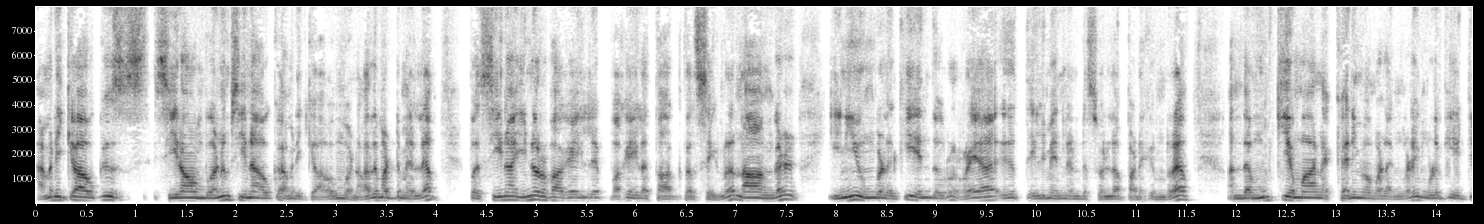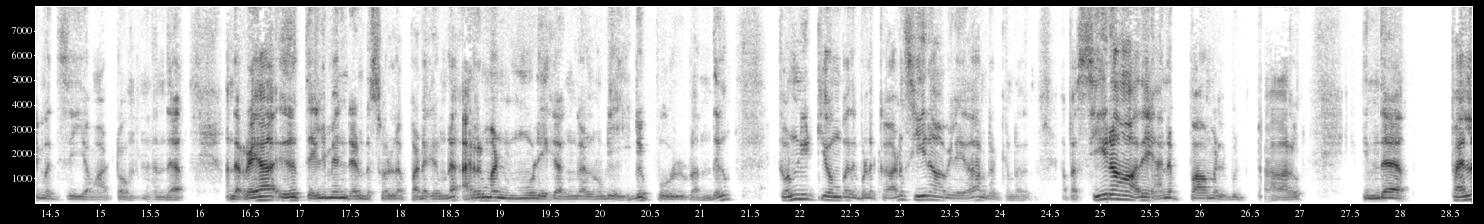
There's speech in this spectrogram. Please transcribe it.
அமெரிக்காவுக்கு சீனாவும் வேணும் சீனாவுக்கு அமெரிக்காவும் வேணும் அது மட்டுமல்ல இப்ப சீனா இன்னொரு வகையில வகையில தாக்குதல் செய்கின்ற நாங்கள் இனி உங்களுக்கு எந்த ஒரு ரேயா எர்த் எலிமெண்ட் என்று சொல்லப்படுகின்ற அந்த முக்கியமான கனிம வளங்களை உங்களுக்கு ஏற்றுமதி செய்ய மாட்டோம். அந்த அந்த ரேயா எர்த் எலிமெண்ட் என்று சொல்லப்படுகின்ற அருமண் மூலிகங்களுடைய இருப்புகள் வந்து தொண்ணூற்றி ஒன்பது விழுக்காடு சீனாவிலே தான் இருக்கின்றது. அப்ப சீனா அதை அனுப்பாமல் விட்டால் இந்த பல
